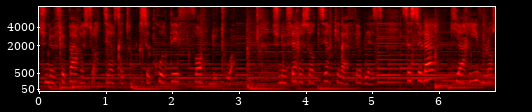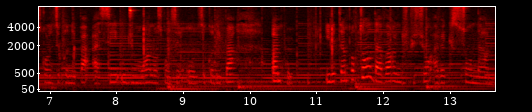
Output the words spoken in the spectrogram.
tu ne fais pas ressortir ce côté fort de toi. Tu ne fais ressortir que la faiblesse. C'est cela qui arrive lorsqu'on ne se connaît pas assez ou du moins lorsqu'on ne se connaît pas un peu. Il est important d'avoir une discussion avec son âme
